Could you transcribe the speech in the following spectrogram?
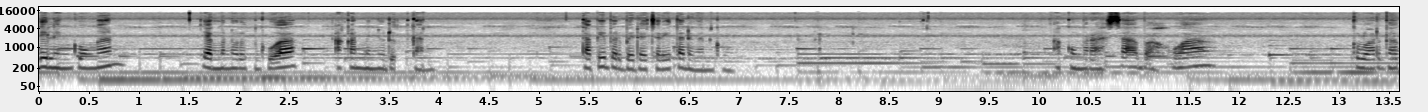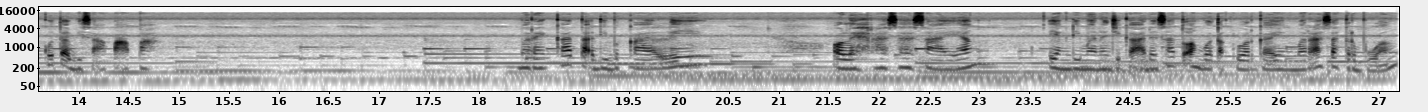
di lingkungan yang menurut gue akan menyudutkan. Tapi berbeda cerita denganku. Aku merasa bahwa keluargaku tak bisa apa-apa. Mereka tak dibekali oleh rasa sayang yang di mana jika ada satu anggota keluarga yang merasa terbuang,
